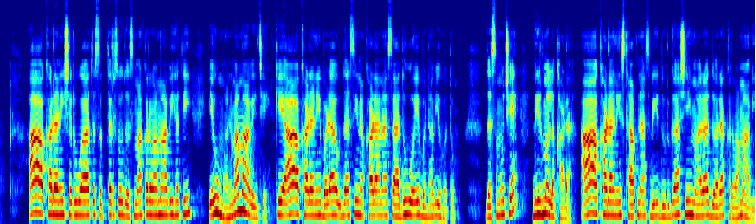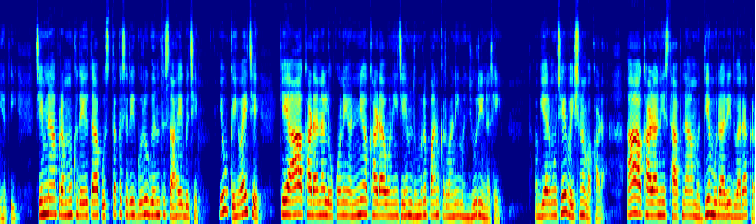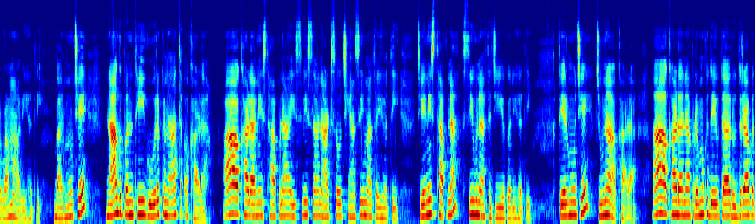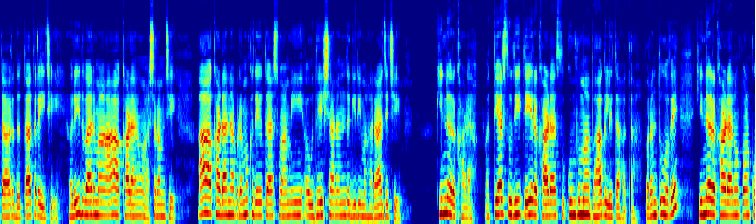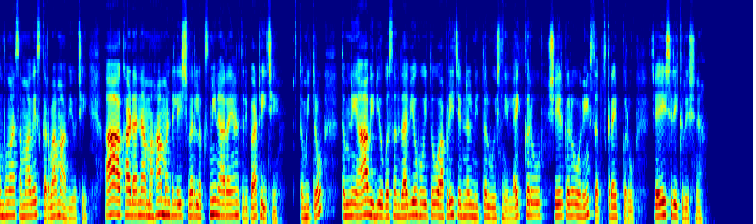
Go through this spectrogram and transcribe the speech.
આ અખાડાની શરૂઆત સત્તરસો દસમાં કરવામાં આવી હતી. એવું માનવામાં આવે છે કે આ અખાડાને બડા ઉદાસીન અખાડાના સાધુઓએ બનાવ્યો હતો. દસમું છે, નિર્મલ અખાડા. આ અખાડાની સ્થાપના શ્રી દુર્ગાસિંહ મહારાજ દ્વારા કરવામાં આવી હતી. જેમના પ્રમુખ દેવતા પુસ્તક શ્રી ગુરુગ્રંથ સાહેબ છે. એવું કહેવાય છે કે આ અખાડાના લોકોને અન્ય અખાડાઓની જેમ ધૂમ્રપાન કરવાની મંજૂરી નથી. અગિયારમું છે વૈષ્ણવ અખાડા. આ અખાડાની સ્થાપના મધ્ય મુરારી દ્વારા કરવામાં આવી હતી. બારમું છે નાગપંથી ગોરખનાથ અખાડા. આ અખાડાની સ્થાપના ઈસવીસન આઠસો છ્યાસીમાં થઈ હતી, જેની સ્થાપના શિવનાથજીએ કરી હતી. તેરમું છે જૂના અખાડા. આ અખાડાના પ્રમુખ દેવતા રુદ્રાવતાર દત્તાત્રેય છે. હરિદ્વારમાં આ અખાડાનો આશ્રમ છે. આ અખાડાના પ્રમુખ દેવતા સ્વામી અવધેશાનંદગીરી મહારાજ છે. કિન્નર અખાડા અત્યાર સુધી તે રખાડા કુંભમાં ભાગ લેતા હતા. પરંતુ હવે કિન્નર અખાડાનો પણ કુંભમાં સમાવેશ કરવામાં આવ્યો છે. આ અખાડાના મહામંડલેશ્વર લક્ષ્મીનારાયણ ત્રિપાઠી છે. તો મિત્રો, તમને આ વીડિયો પસંદ આવ્યો હોય તો આપણી ચેનલ મિત્તલ વોઇસને લાઇક કરો, શેર કરો અને સબસ્ક્રાઈબ કરો. જય શ્રી કૃષ્ણ.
